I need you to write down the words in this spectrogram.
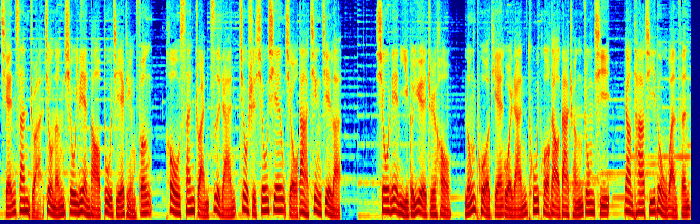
前三转就能修炼到渡劫顶峰。后三转自然就是修仙九大境界了。修炼一个月之后，龙破天果然突破到大成中期，让他激动万分。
